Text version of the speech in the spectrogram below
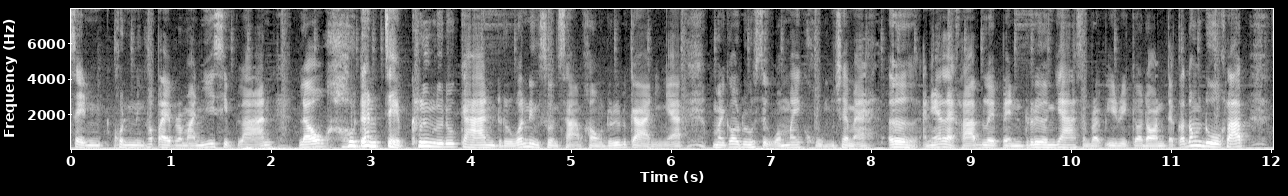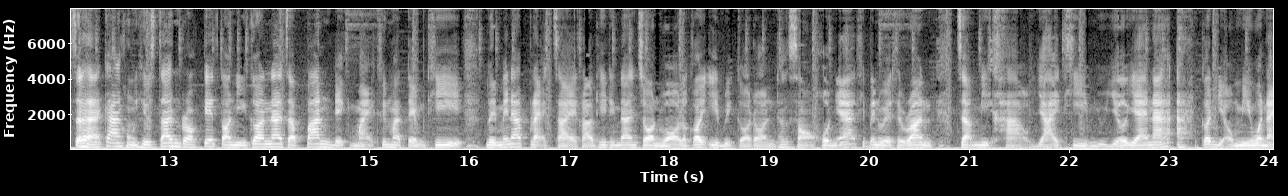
เซ็นคนหนึงเข้าไปประมาณ 20 ล้าน แล้วเขาดันเจ็บครึ่งฤดูกาลหรือว่า1ส่วน3ของฤดูกาลอย่างเงี้ยมันก็รู้สึกว่าไม่คุ้มใช่ไหมเออ อันนี้แหละครับเลยเป็นเรื่องยากสำหรับอีริกกอร์ดอนแต่ก็ต้องดูครับ สถานการณ์ของฮิลสตันร็อกเก็ตตอนนี้ก็น่าจะปั้นเด็กใหม่ขึ้นมาเต็มที่ เลยไม่น่าแปลกใจครับที่ทางด้านจอห์นวอลแล้วก็อีริกกอร์ดอนทั้งสองคนนี้ที่เป็นเวเทรันจะมีข่าวย้ายทีมอยู่เยอะแยะนะอะก็เดี๋ยวมีวันไหน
